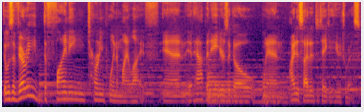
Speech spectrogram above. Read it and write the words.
There was a very defining turning point in my life, and it happened eight years ago when I decided to take a huge risk.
